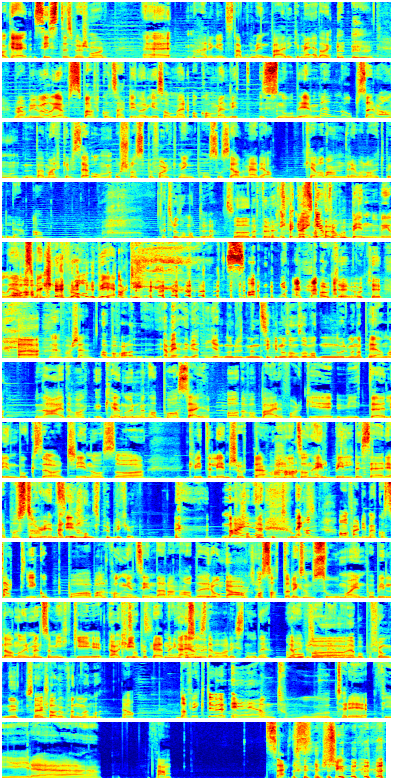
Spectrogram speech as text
OK, siste spørsmål. Eh, herregud, stemmen min bærer ikke med i dag. Robbie Williams spilte konsert i Norge i sommer og kom med en litt snodig, men observant bemerkelse om Oslos befolkning på sosiale medier. Hva var det han drev og la ut bilde av? Jeg trodde han var død, så dette vet jeg Ikke, ikke. nei, ikke. Robin Williams, Ah, okay. men Robbie, artist. Sangeren. OK, OK. Eh, Det er forskjell. hva var det? Jeg vet, jeg vet ikke, Når du, men sikkert noe sånt som at nordmenn er pene. Nei, det var hva nordmenn hadde på seg. Og det var bare folk i hvite linbukser og chinos og hvite linskjorter. Han hadde sånn hel bildeserie på storyen Er det sin. hans publikum? Nei, jeg nei han, han var ferdig med konsert, gikk opp på balkongen sin der han hadde rom. Ja, okay. Og satt og liksom zooma inn på bilder av nordmenn som gikk i Ja, hvit bekledning. Og syntes det var veldig snodig. Jeg i. jeg bor på Frogner, så jeg Ja. klar over fenomenet. Da fikk du én, to, tre, fire, fem, seks, sju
